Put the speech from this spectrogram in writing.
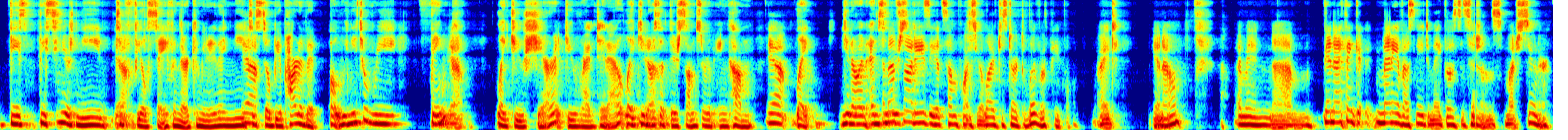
these these seniors need yeah. to feel safe in their community. They need yeah. to still be a part of it. But we need to rethink like do you share it? Do you rent it out? Like you know so that there's some sort of income yeah. like you know and and, so and that's not easy at some points in your life to start to live with people right? You know I mean, um, and I think many of us need to make those decisions much sooner.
